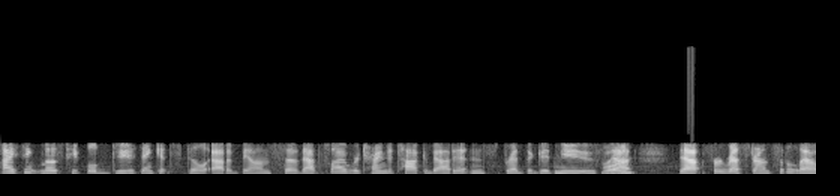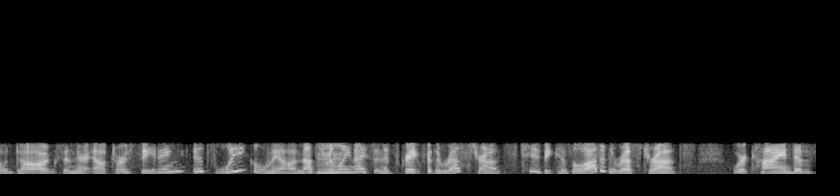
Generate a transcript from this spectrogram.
I think most people do think it's still out of bounds, so that's why we're trying to talk about it and spread the good news Right. that that for restaurants that allow dogs in their outdoor seating, it's legal now, and that's Mhm. really nice, and it's great for the restaurants too because a lot of the restaurants were kind of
